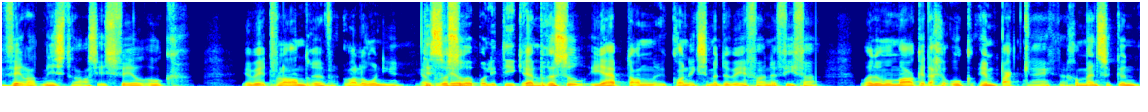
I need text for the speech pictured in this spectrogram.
veel administratie, is veel ook, je weet Vlaanderen, Wallonië, je Het hebt is Brussel. heel politiek. Je hebt Brussel, je hebt dan connectie met de UEFA en de FIFA, waardoor we maken dat je ook impact krijgt, dat je mensen kunt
